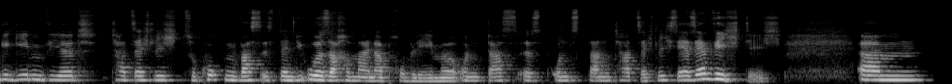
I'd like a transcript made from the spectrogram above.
gegeben wird, tatsächlich zu gucken, was ist denn die Ursache meiner Probleme. Und das ist uns dann tatsächlich sehr, sehr wichtig. Ähm,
